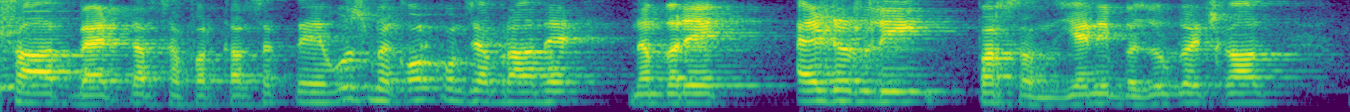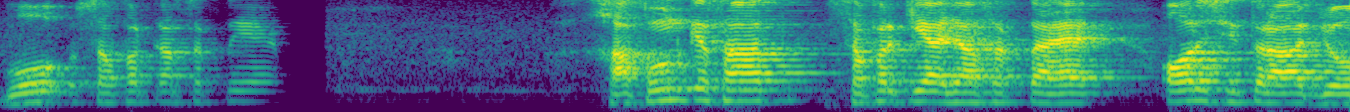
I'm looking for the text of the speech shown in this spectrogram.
साथ बैठकर सफ़र कर सकते हैं। उसमें कौन कौन से अफराद हैं? नंबर एक एल्डरली पर्सन यानी बुज़ुर्ग अशखास वो सफ़र कर सकते हैं। ख़ातून के साथ सफ़र किया जा सकता है और इसी तरह जो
